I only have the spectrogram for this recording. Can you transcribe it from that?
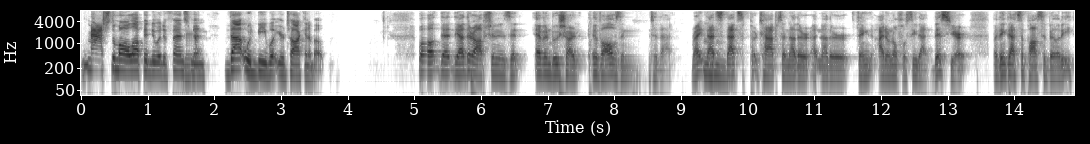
mash them all up into a defenseman, mm-hmm. that would be what you're talking about. Well, the, the other option is that Evan Bouchard evolves into that, right? Mm-hmm. That's that's perhaps another another thing. I don't know if we'll see that this year, I think that's a possibility.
